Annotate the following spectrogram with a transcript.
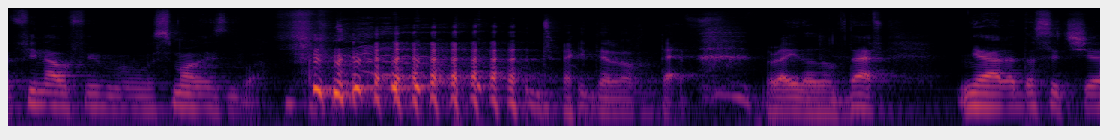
e, finał filmu Smolensk 2. Dreidel of Death. Raiders of Death. Nie, ale dosyć e,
